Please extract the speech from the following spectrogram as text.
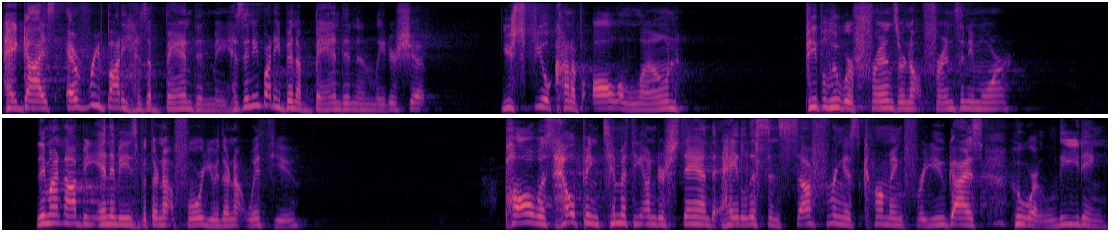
Hey guys, everybody has abandoned me. Has anybody been abandoned in leadership? You just feel kind of all alone. People who were friends are not friends anymore. They might not be enemies, but they're not for you, they're not with you. Paul was helping Timothy understand that, hey, listen, suffering is coming for you guys who are leading.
